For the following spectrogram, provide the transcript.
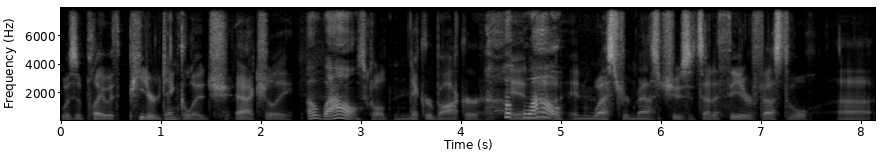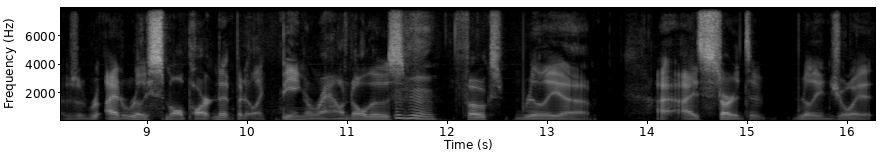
was a play with Peter Dinklage, actually. oh wow. It's called Knickerbocker in, Oh, wow. uh, in Western Massachusetts at a theater festival. Uh, it was a re- I had a really small part in it, but it, like being around all those Mm-hmm. folks really uh, I, I started to really enjoy it.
